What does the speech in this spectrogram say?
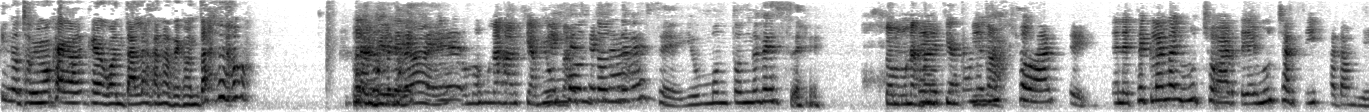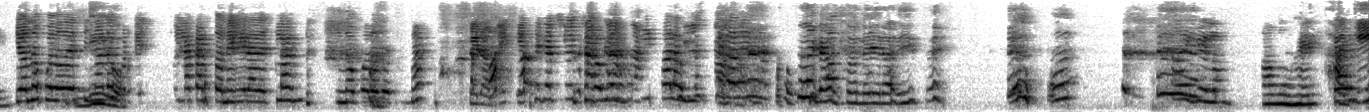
Y nos tuvimos que, que aguantar las ganas de contarlo. es verdad, ¿eh? Somos unas ansias Y un vivas. montón de veces, y un montón de veces. Somos unas En este ansias hay vivas. mucho arte. En este clan hay mucho arte y hay mucha artista también. Yo no puedo decir Digo. nada porque soy la cartonera del clan y no puedo decir nada. Pero a ver, este que no está Pero me hablando. dedico a la La cartonera, dice. Ay, que la, la mujer. Aquí,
